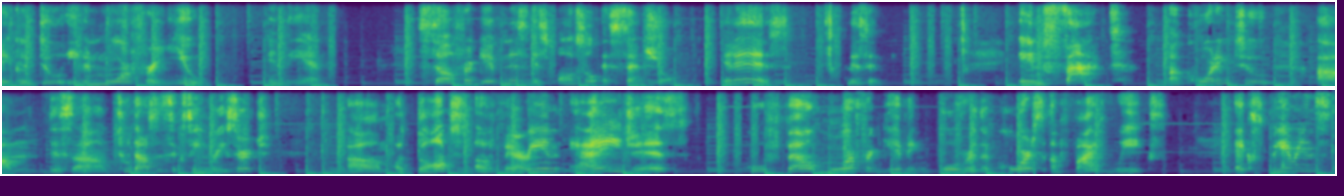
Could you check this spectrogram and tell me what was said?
it could do even more for you in the end. Self forgiveness is also essential. It is. Listen, in fact, according to um, this uh, 2016 research, um, adults of varying ages who felt more forgiving over the course of five weeks experienced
